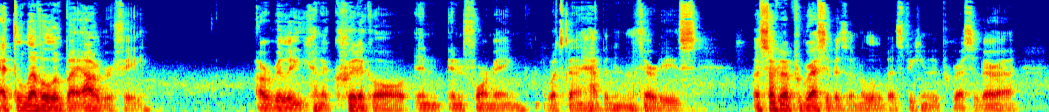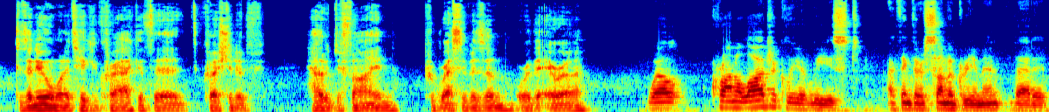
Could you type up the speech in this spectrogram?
at the level of biography are really kind of critical in informing what's going to happen in the 30s. Let's talk about progressivism a little bit, speaking of the progressive era. Does anyone want to take a crack at the question of how to define progressivism or the era? Well, chronologically at least, I think there's some agreement that it,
